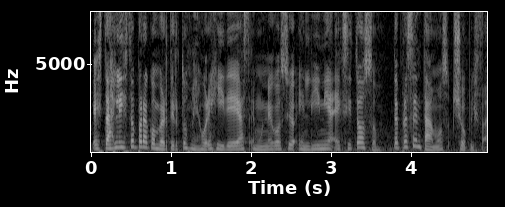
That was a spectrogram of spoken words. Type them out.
¿Estás listo para convertir tus mejores ideas en un negocio en línea exitoso? Te presentamos Shopify.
